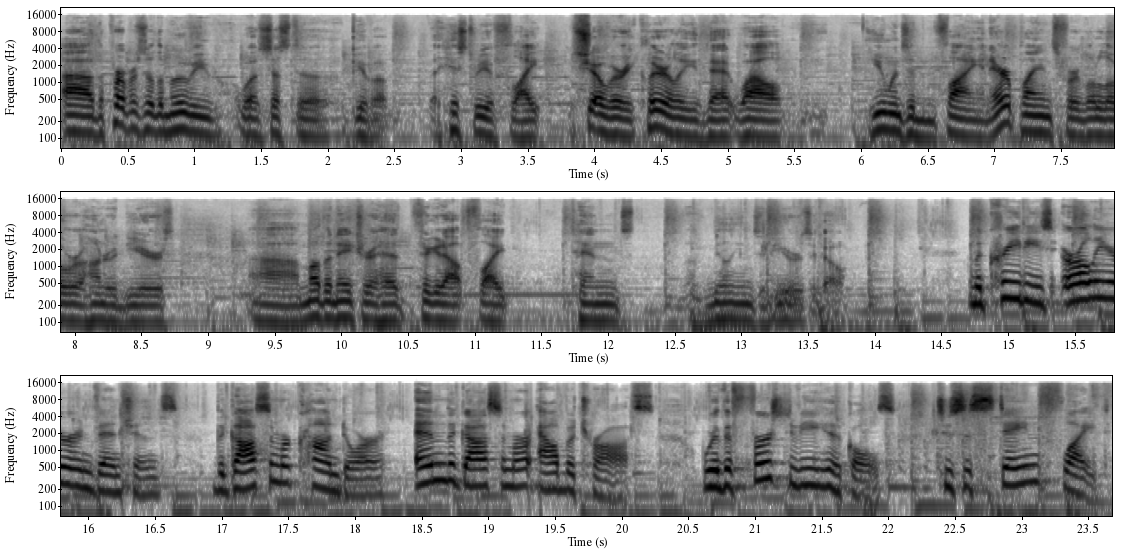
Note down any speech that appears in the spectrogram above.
Uh, the purpose of the movie was just to give a, a, history of flight, show very clearly that while humans had been flying in airplanes for a little over 100 years, uh, Mother Nature had figured out flight tens of millions of years ago. MacCready's earlier inventions, the Gossamer Condor and the Gossamer Albatross, were the first vehicles to sustain flight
